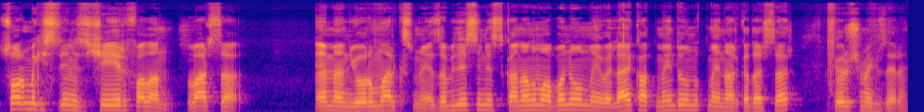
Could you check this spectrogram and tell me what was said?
Sormak istediğiniz şehir falan varsa hemen yorumlar kısmına yazabilirsiniz. Kanalıma abone olmayı ve like atmayı da unutmayın arkadaşlar. Görüşmek üzere.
